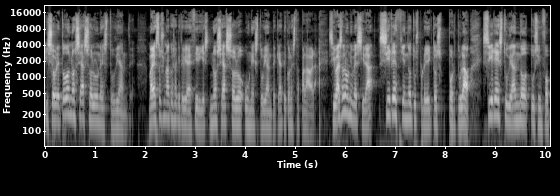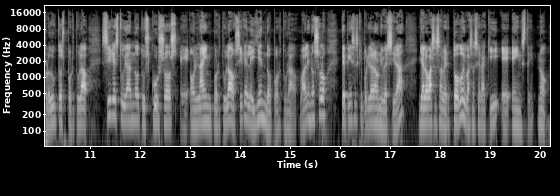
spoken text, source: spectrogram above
Y sobre todo, no seas solo un estudiante. ¿Vale? Esto es una cosa que te voy a decir y es no seas solo un estudiante, quédate con esta palabra. Si vas a la universidad, sigue haciendo tus proyectos por tu lado sigue estudiando tus infoproductos por tu lado, sigue estudiando tus cursos eh, online por tu lado, sigue leyendo por tu lado, ¿vale? No solo te pienses que por ir a la universidad ya lo vas a saber todo y vas a ser aquí eh, Einstein, no,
